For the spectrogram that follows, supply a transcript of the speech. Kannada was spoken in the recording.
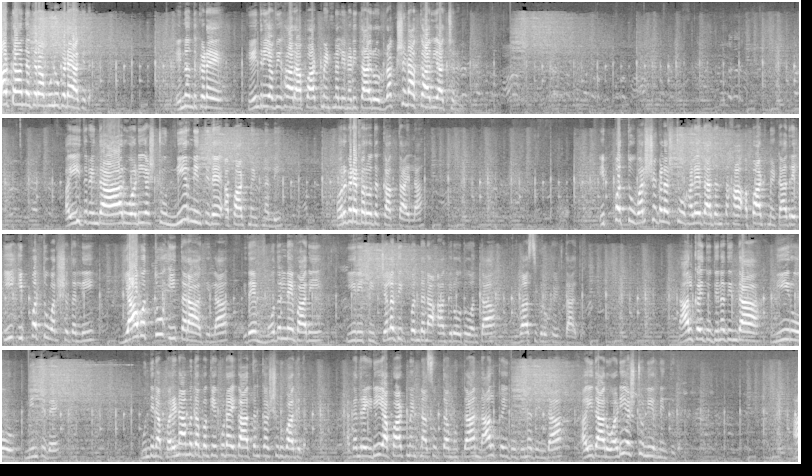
ಟಾಟಾ ನಗರ ಮುಳುಗಡೆ ಆಗಿದೆ. ಇನ್ನೊಂದು ಕಡೆ ಕೇಂದ್ರೀಯ ವಿಹಾರ ಅಪಾರ್ಟ್ಮೆಂಟ್ನಲ್ಲಿ ನಡೀತಾ ಇರೋ ರಕ್ಷಣಾ ಕಾರ್ಯಾಚರಣೆ. ಐದರಿಂದ ಆರು ಅಡಿಯಷ್ಟು ನೀರು ನಿಂತಿದೆ ಅಪಾರ್ಟ್ಮೆಂಟ್ನಲ್ಲಿ. ಹೊರಗಡೆ ಬರೋದಕ್ಕಾಗ್ತಾ ಇಲ್ಲ. ಇಪ್ಪತ್ತು ವರ್ಷಗಳಷ್ಟು ಹಳೇದಾದಂತಹ ಅಪಾರ್ಟ್ಮೆಂಟ್, ಆದ್ರೆ ಈ ಇಪ್ಪತ್ತು ವರ್ಷದಲ್ಲಿ ಯಾವತ್ತೂ ಈ ತರ ಆಗಿಲ್ಲ. ಇದೇ ಮೊದಲನೇ ಬಾರಿ ಈ ರೀತಿ ಜಲ ದಿಗ್ಬಂಧನ ಆಗಿರೋದು ಅಂತ ನಿವಾಸಿಗಳು ಹೇಳ್ತಾ ಇದ್ರು. ನಾಲ್ಕೈದು ದಿನದಿಂದ ನೀರು ನಿಂತಿದೆ. ಮುಂದಿನ ಪರಿಣಾಮದ ಬಗ್ಗೆ ಕೂಡ ಈಗ ಆತಂಕ ಶುರುವಾಗಿದೆ. ಯಾಕಂದ್ರೆ ಇಡೀ ಅಪಾರ್ಟ್ಮೆಂಟ್ನ ಸುತ್ತಮುತ್ತ ನಾಲ್ಕೈದು ದಿನದಿಂದ ಐದಾರು ಅಡಿಯಷ್ಟು ನೀರು ನಿಂತಿದೆ.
